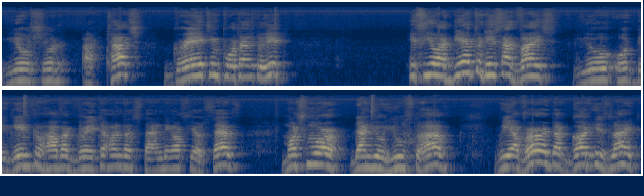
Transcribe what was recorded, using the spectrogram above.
you should attach great importance to it. If you adhere to this advice, you would begin to have a greater understanding of yourself, much more than you used to have. We have heard that God is light,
